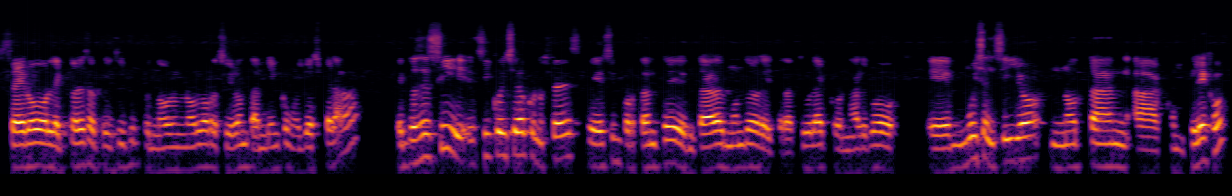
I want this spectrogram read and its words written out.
cero lectores al principio pues no, no, lo recibieron tan bien como yo esperaba. Entonces sí, sí coincido con ustedes que es importante entrar al mundo de la literatura con algo eh, muy sencillo, no tan uh, complejo,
